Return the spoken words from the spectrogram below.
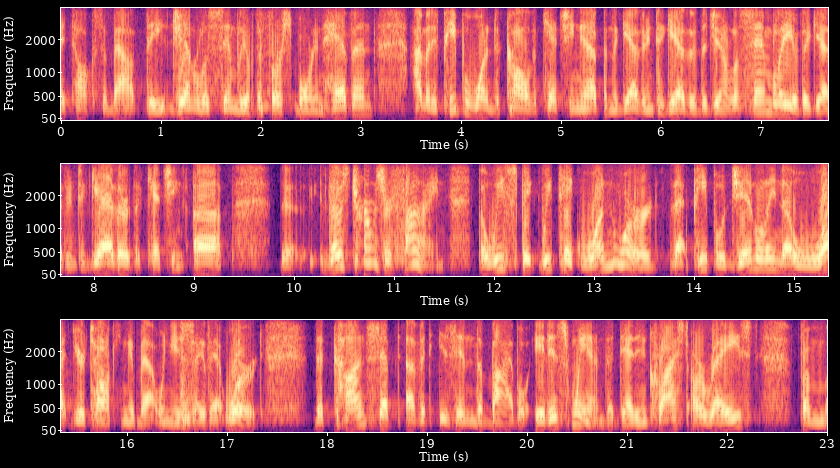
It talks about the general assembly of the firstborn in heaven. I mean, if people wanted to call the catching up and the gathering together the general assembly, or the gathering together, the catching up, the, those terms are fine. But we speak, we take one word that people generally know what you're talking about when you say that word. The concept of it is in the Bible. It is when the dead in Christ are raised from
